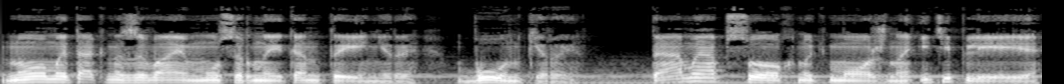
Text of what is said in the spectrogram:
«Ну, мы так называем мусорные контейнеры, бункеры. Там и обсохнуть можно, и теплее».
